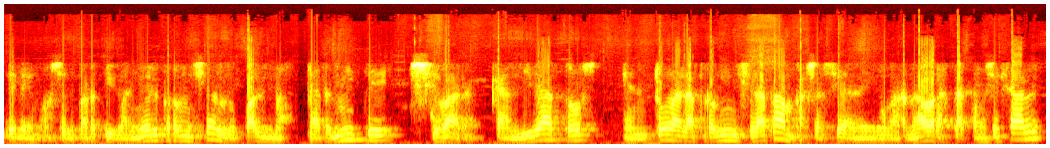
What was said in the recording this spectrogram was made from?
tenemos el partido a nivel provincial, lo cual nos permite llevar candidatos en toda la provincia de La Pampa, ya sea de gobernador hasta concejal,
